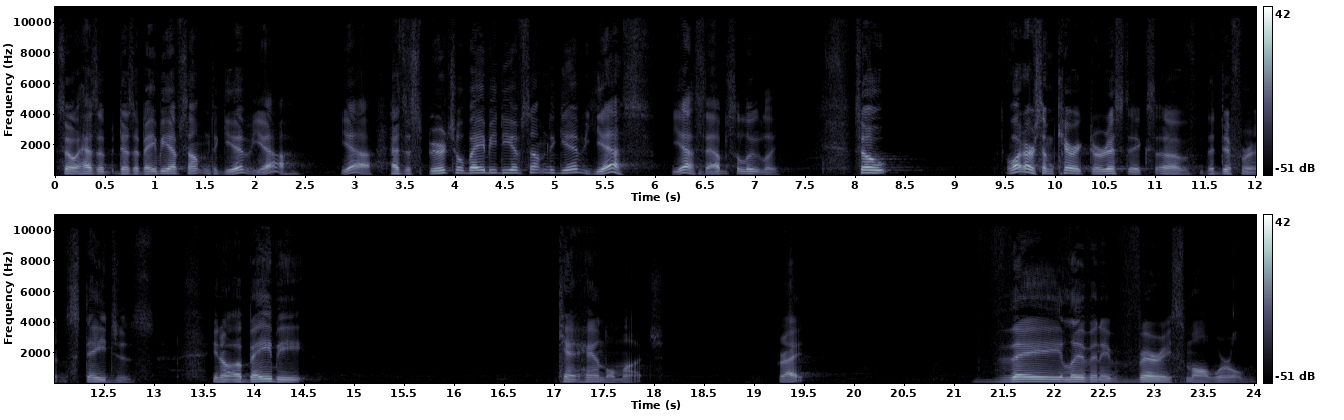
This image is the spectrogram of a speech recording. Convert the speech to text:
So has a, does a baby have something to give? Yeah. Yeah. As a spiritual baby, do you have something to give? Yes. Yes, absolutely. So, what are some characteristics of the different stages? You know, a baby can't handle much, right? they live in a very small world,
